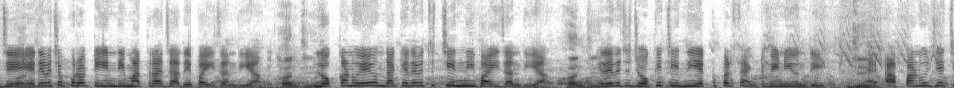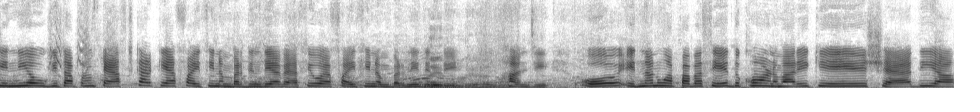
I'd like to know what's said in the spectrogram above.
ਜੇ। ਇਹਦੇ ਵਿੱਚ ਪ੍ਰੋਟੀਨ ਦੀ ਮਾਤਰਾ ਜ਼ਿਆਦਾ ਪਾਈ ਜਾਂਦੀ ਆ। ਲੋਕਾਂ ਨੂੰ ਇਹ ਹੁੰਦਾ ਕਿ ਇਹਦੇ ਵਿੱਚ ਚੀਨੀ ਪਾਈ ਜਾਂਦੀ ਆ। ਇਹਦੇ ਵਿੱਚ ਜੋ ਕਿ ਚੀਨੀ 1% ਵੀ ਨਹੀਂ ਹੁੰਦੀ। ਆਪਾਂ ਨੂੰ ਜੇ ਚੀਨੀ ਹੋਊਗੀ ਤਾਂ ਆਪਾਂ ਨੂੰ ਟੈਸਟ ਕਰਕੇ ਐਫਆਈਸੀ ਨੰਬਰ ਦਿੰਦੇ ਆ। ਵੈਸੇ ਉਹ ਐਫਆਈਸੀ ਨੰਬਰ ਨਹੀਂ ਨਹੀਂ ਦਿੰਦੇ। ਦਿੰਦੇ, ਹਾਂਜੀ। ਉਹ ਇਹਨਾਂ ਨੂੰ ਆਪਾਂ ਬਸ ਇਹ ਦਿਖਾਉਣ ਮਾਰੇ ਕਿ ਇਹ ਸ਼ਹਿਦ ਹੀ ਆ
